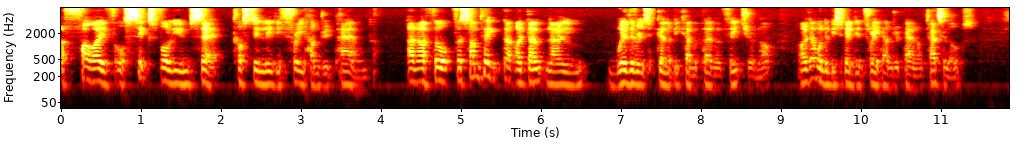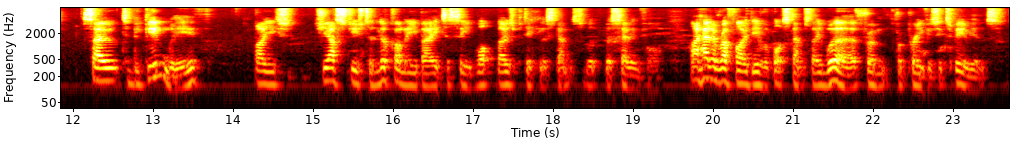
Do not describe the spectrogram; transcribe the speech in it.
a five or six volume set costing nearly £300. And I thought, for something that I don't know whether it's going to become a permanent feature or not, I don't want to be spending £300 on catalogues. So, to begin with, I just used to look on eBay to see what those particular stamps were, were selling for. I had a rough idea of what stamps they were from, from previous experience.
